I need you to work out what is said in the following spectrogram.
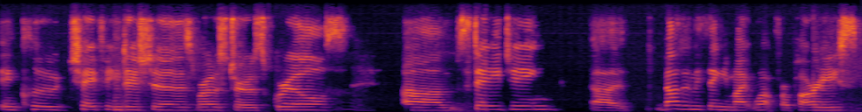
include chafing dishes, roasters, grills, um, staging, uh, about anything you might want for parties.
